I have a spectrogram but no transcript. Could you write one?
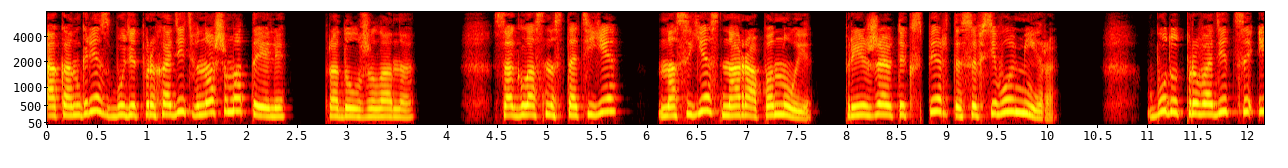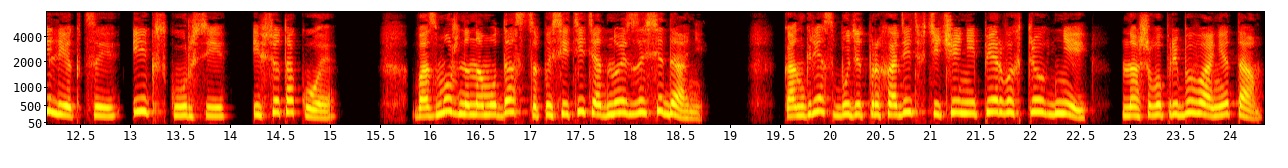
«А конгресс будет проходить в нашем отеле», — продолжила она. «Согласно статье, на съезд на Рапа-Нуи приезжают эксперты со всего мира. Будут проводиться и лекции, и экскурсии, и все такое. Возможно, нам удастся посетить одно из заседаний. Конгресс будет проходить в течение первых трех дней нашего пребывания там.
